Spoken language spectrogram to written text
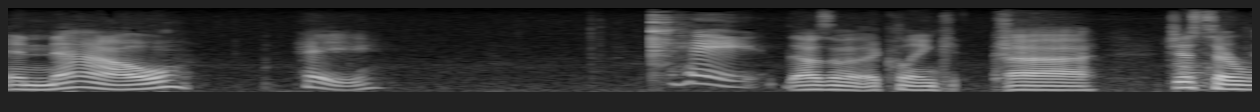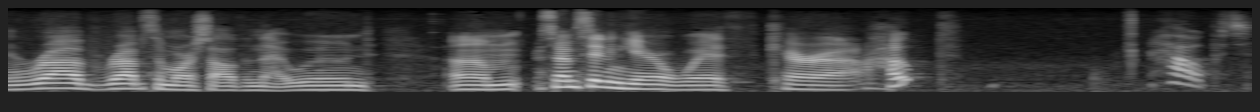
and now, hey, Hey, that was another clink. Uh, just to rub rub some more salt in that wound. Um, so I'm sitting here with Kara Haupt. helped.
